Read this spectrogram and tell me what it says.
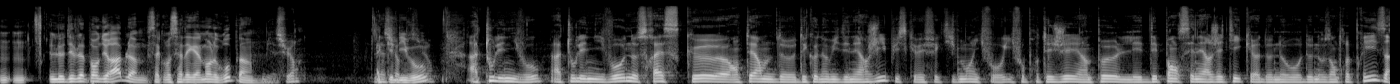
Mm, mm. Le développement durable, ça concerne également le groupe? Bien sûr. À quel niveau À tous les niveaux, à tous les niveaux, ne serait-ce que euh, en termes d'économie d'énergie, puisque effectivement il faut il faut protéger un peu les dépenses énergétiques de nos de nos entreprises.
